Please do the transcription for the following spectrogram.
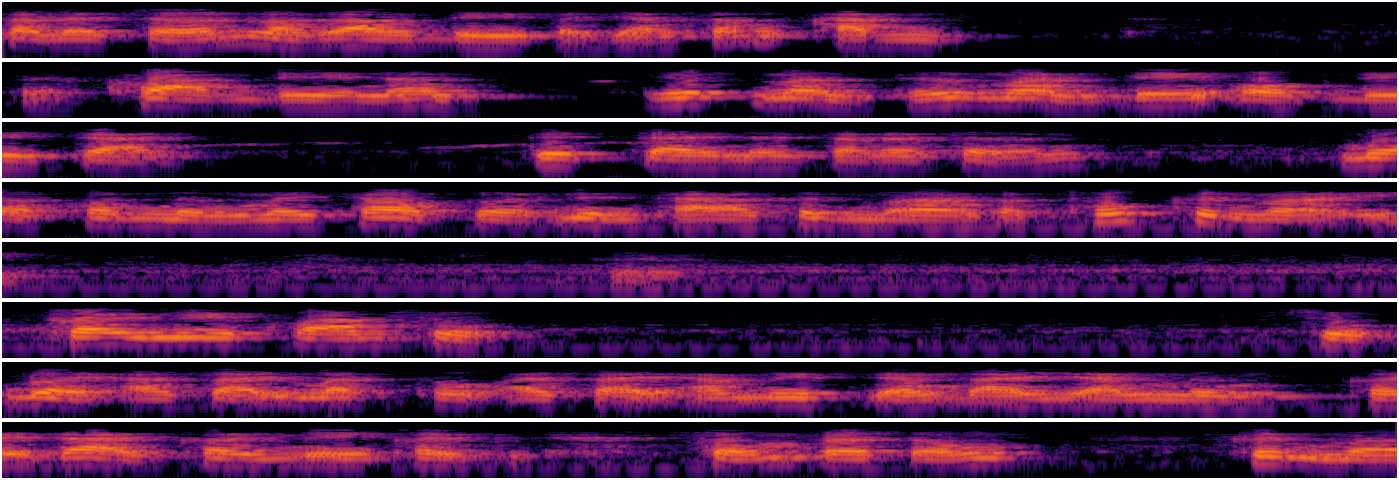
สรรเสริญว่าเราดีก็อย่างสำคัญ ความดีนั้นยึดมั่นถือมั่นดีอกดีใจ ติดใจในสรรเสริญ เมื่อคนหนึ่งไม่ชอบเกิดนินทาขึ้นมาก็ทุกข์ขึ้นมาอีกเคยมีความสุข สุขด้วยอาศัยวัตถุอาศัยอมิตรอย่างใดอย่างหนึ่ง เคยได้เคยมีเคยสมประสงค์ขึ้นมา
